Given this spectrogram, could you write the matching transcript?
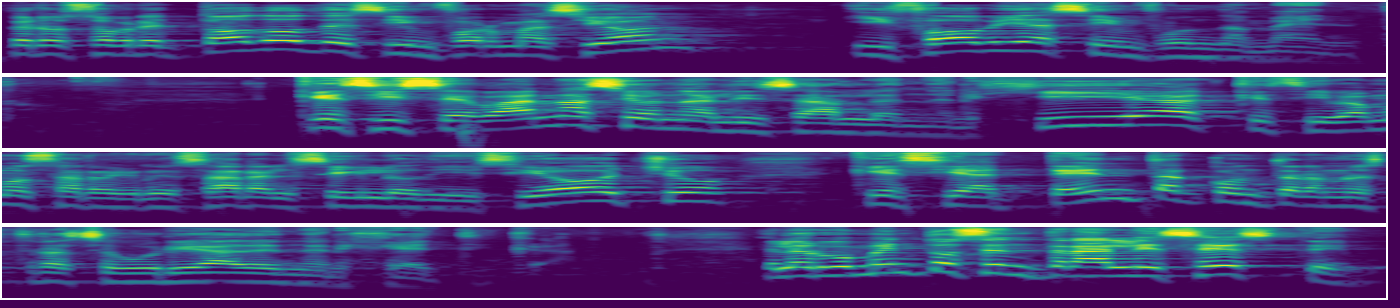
pero sobre todo desinformación y fobia sin fundamento. Que si se va a nacionalizar la energía, que si vamos a regresar al siglo XVIII, que si atenta contra nuestra seguridad energética. El argumento central es este.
